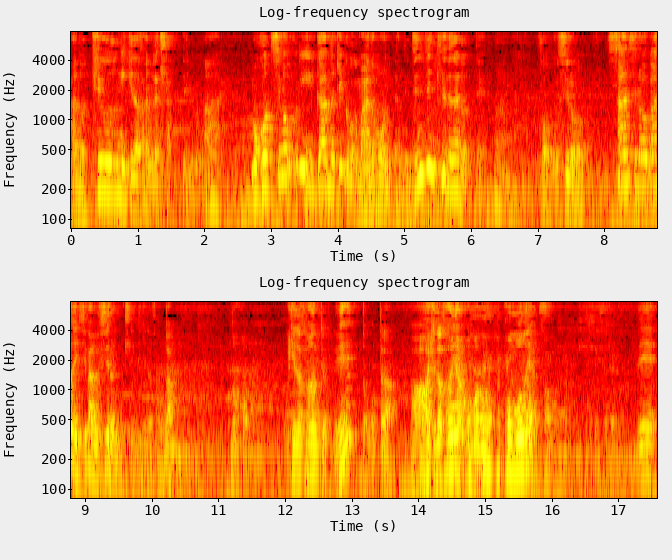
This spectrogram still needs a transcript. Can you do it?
あの急に木田さんが来たっていう。あもうこっちもフリー側の結構僕前の方にいたんで全然来てなくって。うそう後ろ三四郎側の一番後ろに来てて木田さんがなんか池田さんって言われてえ？っと思ったらああ池田さんや本物 本物や。んつで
